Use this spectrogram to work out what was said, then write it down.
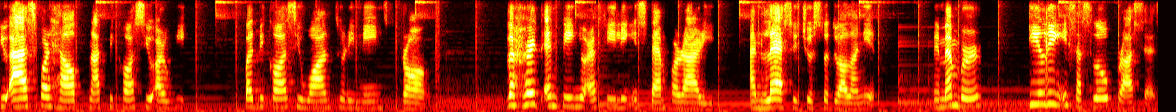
You ask for help not because you are weak, but because you want to remain strong. The hurt and pain you are feeling is temporary unless you choose to dwell on it. Remember, healing is a slow process.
